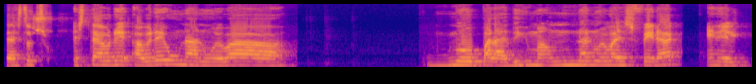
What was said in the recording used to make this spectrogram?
Esto este abre, abre una nueva. Un nuevo paradigma, una nueva esfera en el,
